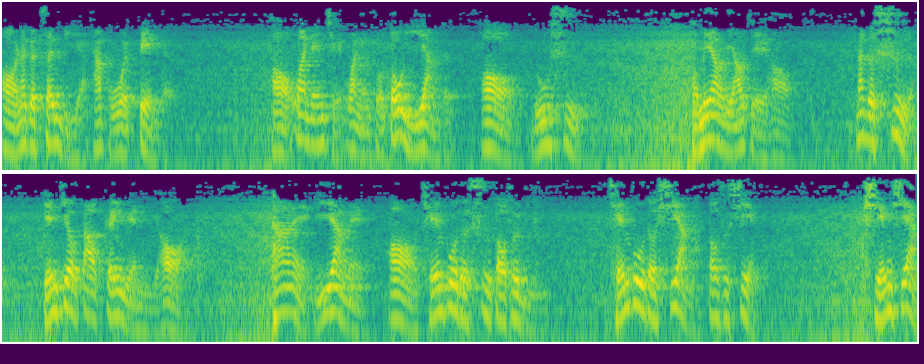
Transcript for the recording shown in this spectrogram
哦，那个真理啊，它不会变的。哦，万年前、万年后都一样的。哦，如是。我们要了解哈，那个事研究到根源以后，它呢一样呢。哦，全部的事都是理，全部的相都是现，形象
